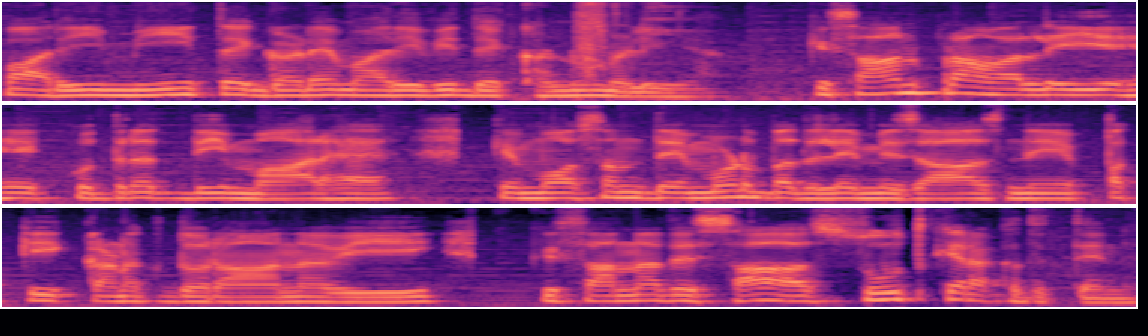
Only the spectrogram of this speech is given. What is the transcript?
ਭਾਰੀ ਮੀਂਹ ਤੇ ਗੜੇਮਾਰੀ ਵੀ ਦੇਖਣ ਨੂੰ ਮਿਲੀ ਹੈ। ਕਿਸਾਨ ਭਰਾਵਾਂ ਲਈ ਇਹ ਕੁਦਰਤ ਦੀ ਮਾਰ ਹੈ ਕਿ ਮੌਸਮ ਦੇ ਮੁੜ ਬਦਲੇ ਮਿਜ਼ਾਜ ਨੇ ਪੱਕੀ ਕਣਕ ਦੌਰਾਨ ਵੀ ਕਿਸਾਨਾਂ ਦੇ ਸਾਹ ਸੂਤ ਕੇ ਰੱਖ ਦਿੱਤੇ ਨੇ।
